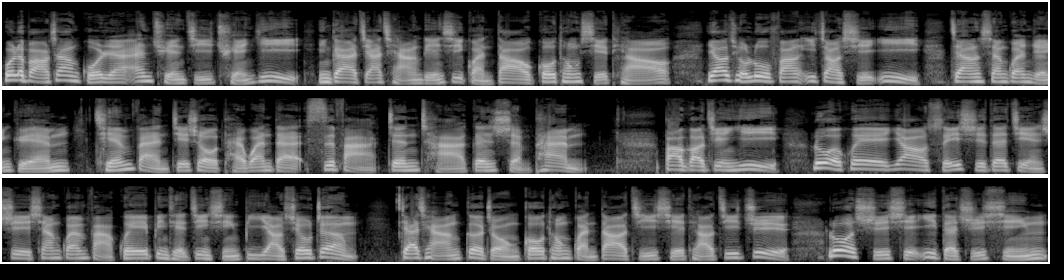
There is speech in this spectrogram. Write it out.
为了保障国人安全及权益，应该要加强联系管道，沟通协调，要求陆方依照协议，将相关人员遣返接受台湾的司法侦查跟审判。报告建议，陆委会要随时的检视相关法规，并且进行必要修正，加强各种沟通管道及协调机制，落实协议的执行，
